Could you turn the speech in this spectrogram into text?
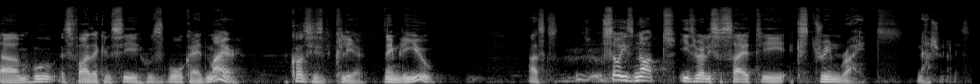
um, who, as far as I can see, whose work I admire, because he's clear, namely you, asks, so is not Israeli society extreme right nationalism?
